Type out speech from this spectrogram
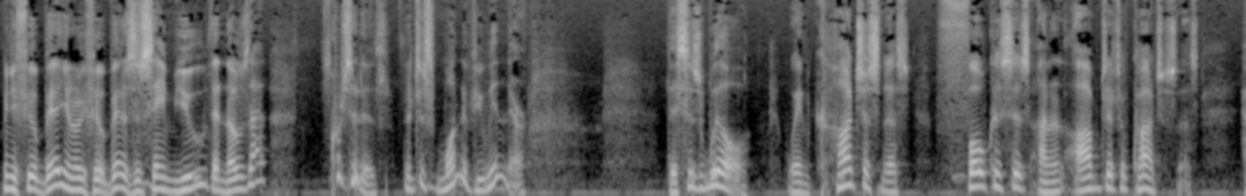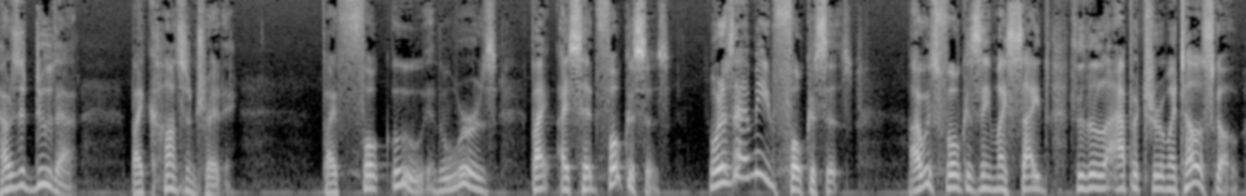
When you feel bad, you know you feel bad. Is the same you that knows that? Of course it is. There's just one of you in there. This is will. When consciousness focuses on an object of consciousness, how does it do that? By concentrating. By fo- ooh, the words. By I said focuses. What does that mean? Focuses. I was focusing my sight through the little aperture of my telescope.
